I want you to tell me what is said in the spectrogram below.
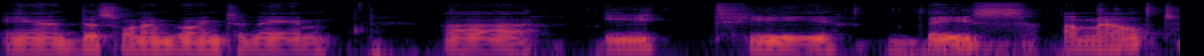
And this one I'm going to name uh, ET base amount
